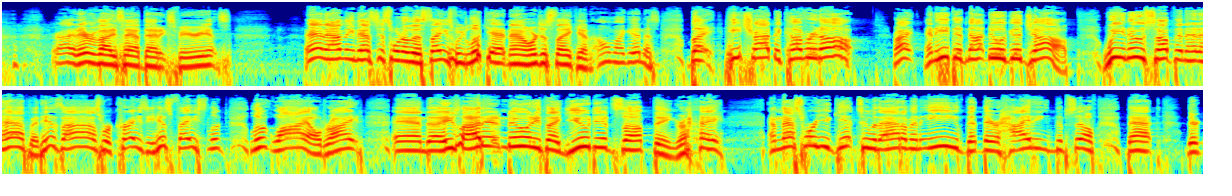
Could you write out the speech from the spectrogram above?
right? Everybody's had that experience. And I mean, that's just one of those things we look at now. We're just thinking, oh my goodness. But he tried to cover it up, right? And he did not do a good job. We knew something had happened. His eyes were crazy. His face looked looked wild, right? And uh, he's like, I didn't do anything. You did something, right? And that's where you get to with Adam and Eve that they're hiding themselves, that they're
